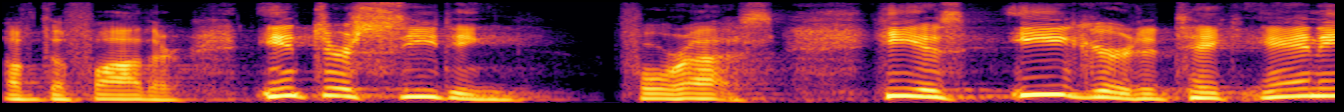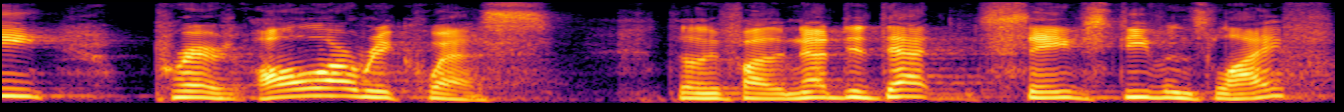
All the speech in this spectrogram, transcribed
of the Father, interceding for us? He is eager to take any prayers, all our requests to the Father. Now, did that save Stephen's life?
